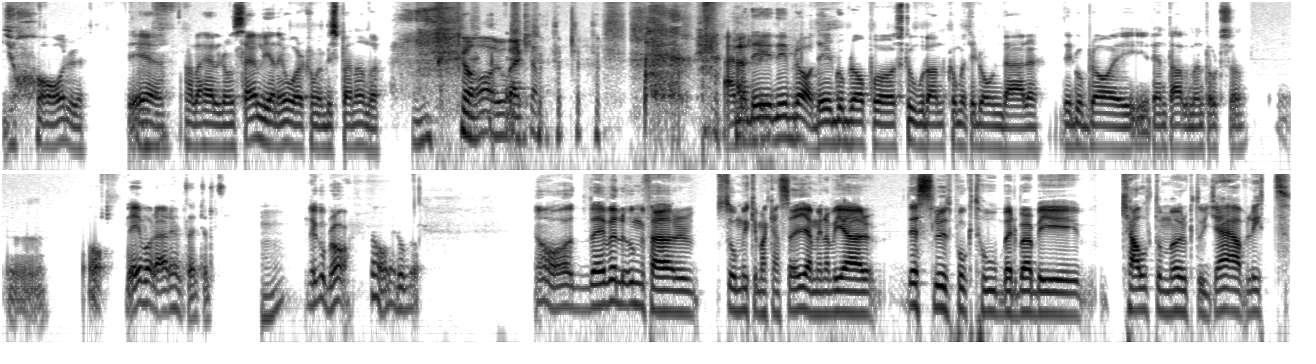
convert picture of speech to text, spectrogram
ja du, det är alla helgonshelgen i år kommer bli spännande. Ja, jo verkligen. Nej, men det, det är bra. Det går bra på skolan, kommit igång där. Det går bra i rent allmänt också. Mm. Ja, det är vad det är helt enkelt. Det går bra. Ja, det går bra. Ja, det är väl ungefär så mycket man kan säga. Jag menar, vi är, det är slut på oktober, det börjar bli kallt och mörkt och jävligt.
